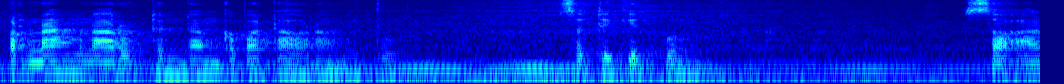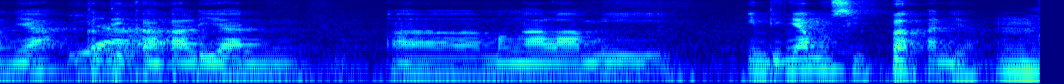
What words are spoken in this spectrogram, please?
pernah menaruh dendam kepada orang itu sedikit pun soalnya Iya. ketika kalian eh, mengalami intinya musibah kan ya Hmm.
